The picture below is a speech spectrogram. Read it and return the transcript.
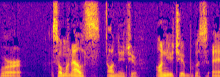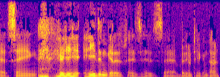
where someone else On YouTube. on YouTube was uh, saying he, he didn't get his, his, his uh, video taken down,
